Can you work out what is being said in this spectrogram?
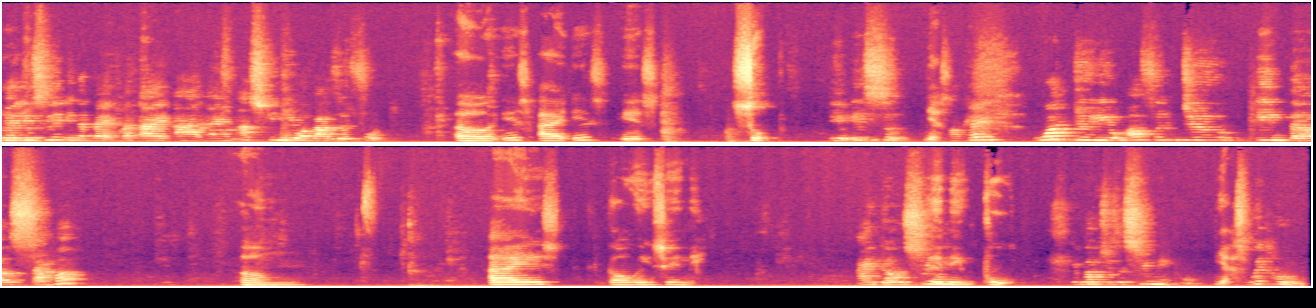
Yeah, you sleep in the bed, but I, I, I am asking you about the food. Uh, is I eat is soup. You eat soup, Yes. okay? What do you often do in the summer? Um, I go in swimming I go swimming. swimming pool. You go to the swimming pool. Yes. With whom?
